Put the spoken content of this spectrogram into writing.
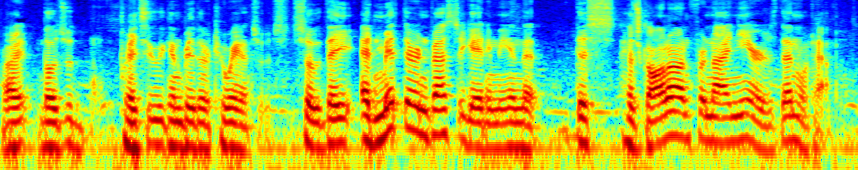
Right? Those are basically going to be their two answers. So they admit they're investigating me and that this has gone on for nine years. Then what happens?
